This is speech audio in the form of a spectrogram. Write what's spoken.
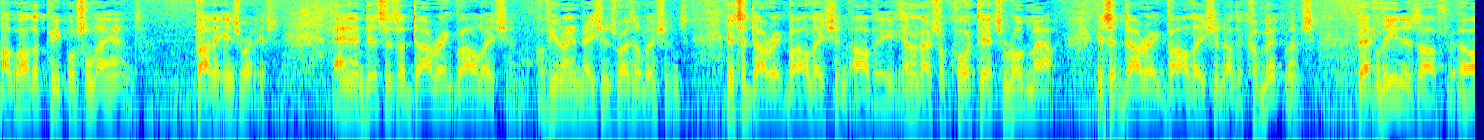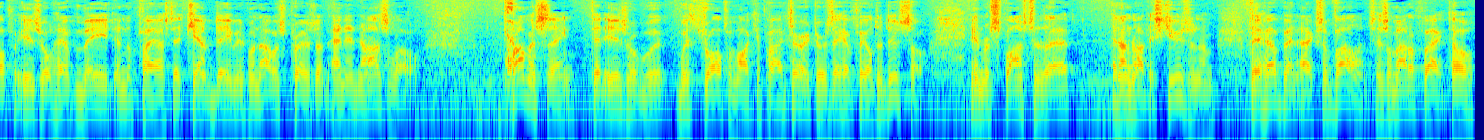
of other people's land by the Israelis. And this is a direct violation of United Nations resolutions. It's a direct violation of the International Quartet's roadmap. It's a direct violation of the commitments that leaders of, of Israel have made in the past at Camp David when I was president and in Oslo promising that Israel would withdraw from occupied territories. They have failed to do so. In response to that, and I'm not excusing them, there have been acts of violence. As a matter of fact, though,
